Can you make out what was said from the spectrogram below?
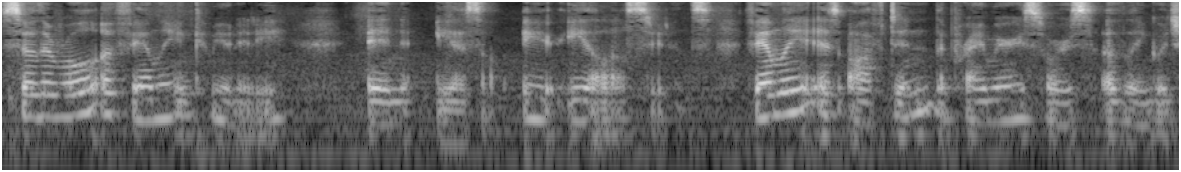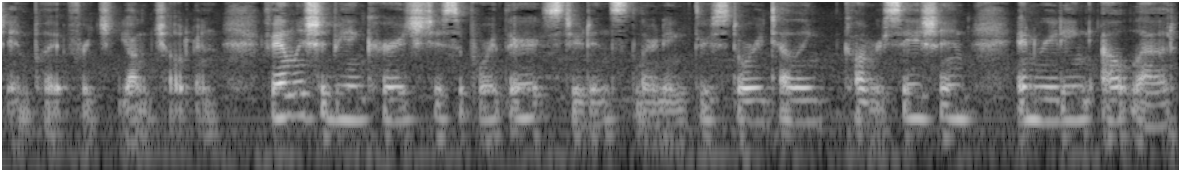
So, the role of family and community in ESL, ELL students. Family is often the primary source of language input for young children. Families should be encouraged to support their students' learning through storytelling, conversation, and reading out loud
